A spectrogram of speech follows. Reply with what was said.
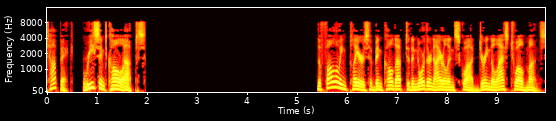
Topic: Recent call-ups. The following players have been called up to the Northern Ireland squad during the last 12 months.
